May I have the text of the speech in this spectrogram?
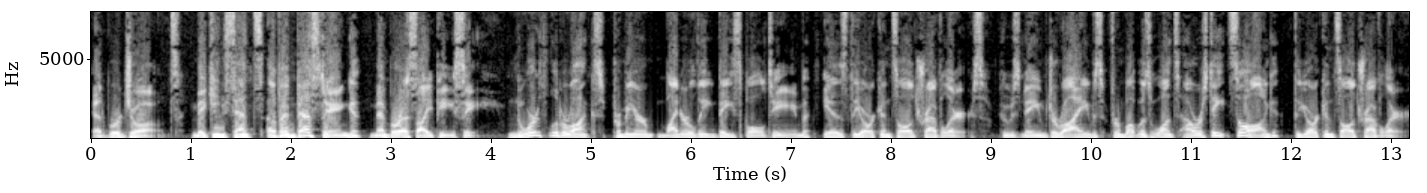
Edward Jones, making sense of investing, member SIPC. North Little Rock's premier minor league baseball team is the Arkansas Travelers, whose name derives from what was once our state song, the Arkansas Traveler.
